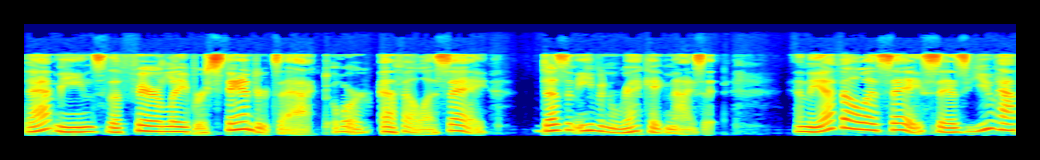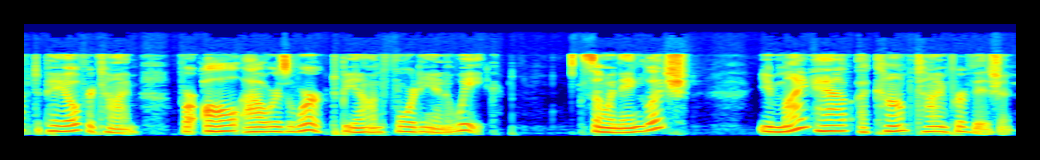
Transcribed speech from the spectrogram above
That means the Fair Labor Standards Act, or FLSA, doesn't even recognize it. And the FLSA says you have to pay overtime for all hours worked beyond 40 in a week. So in English, you might have a comp time provision,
